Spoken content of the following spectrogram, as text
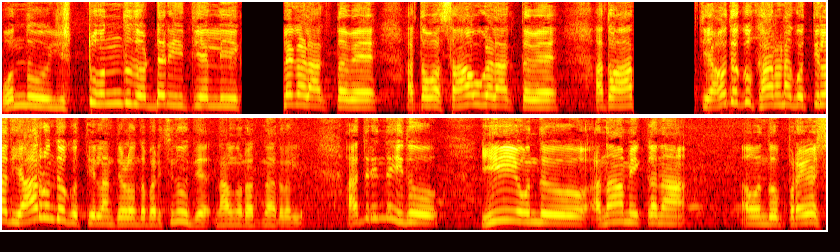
ಒಂದು ಇಷ್ಟೊಂದು ದೊಡ್ಡ ರೀತಿಯಲ್ಲಿ ಕೊಲೆಗಳಾಗ್ತವೆ ಅಥವಾ ಸಾವುಗಳಾಗ್ತವೆ ಅಥವಾ ಯಾವುದಕ್ಕೂ ಕಾರಣ ಗೊತ್ತಿಲ್ಲ ಅದು ಯಾರು ಅಂತ ಗೊತ್ತಿಲ್ಲ ಅಂತ ಹೇಳುವಂಥ ಪರಿಸ್ಥಿತಿ ಇದೆ ನಾಲ್ನೂರ ಹದಿನಾರರಲ್ಲಿ ಆದ್ದರಿಂದ ಇದು ಈ ಒಂದು ಅನಾಮಿಕನ ಒಂದು ಪ್ರವೇಶ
